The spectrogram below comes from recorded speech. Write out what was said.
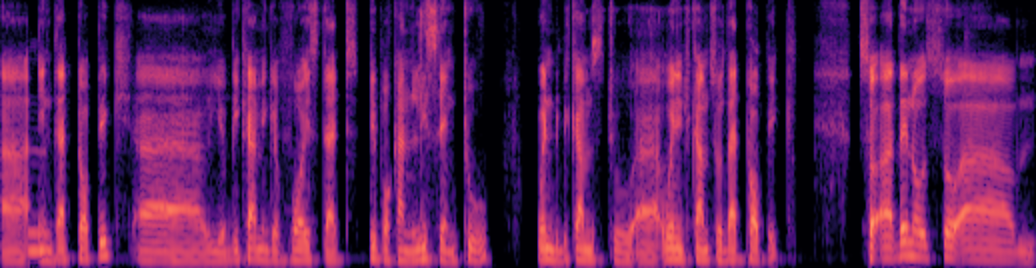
uh, mm. in that topic. Uh, you're becoming a voice that people can listen to when it becomes to uh, when it comes to that topic. So uh, then also um,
